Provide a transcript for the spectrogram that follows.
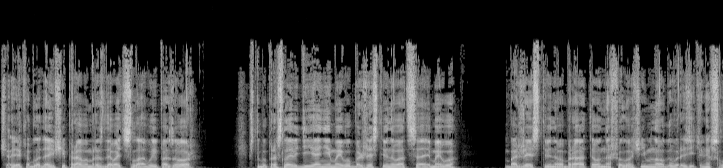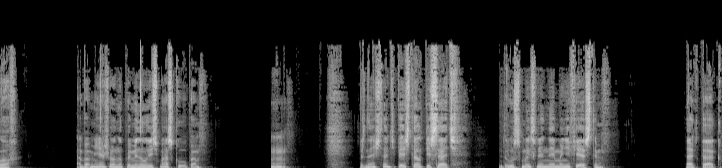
Человек, обладающий правом раздавать славу и позор. Чтобы прославить деяния моего божественного отца и моего божественного брата, он нашел очень много выразительных слов». Обо мне же он упомянул весьма скупо. Хм. Значит, он теперь стал писать двусмысленные манифесты. Так-так.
